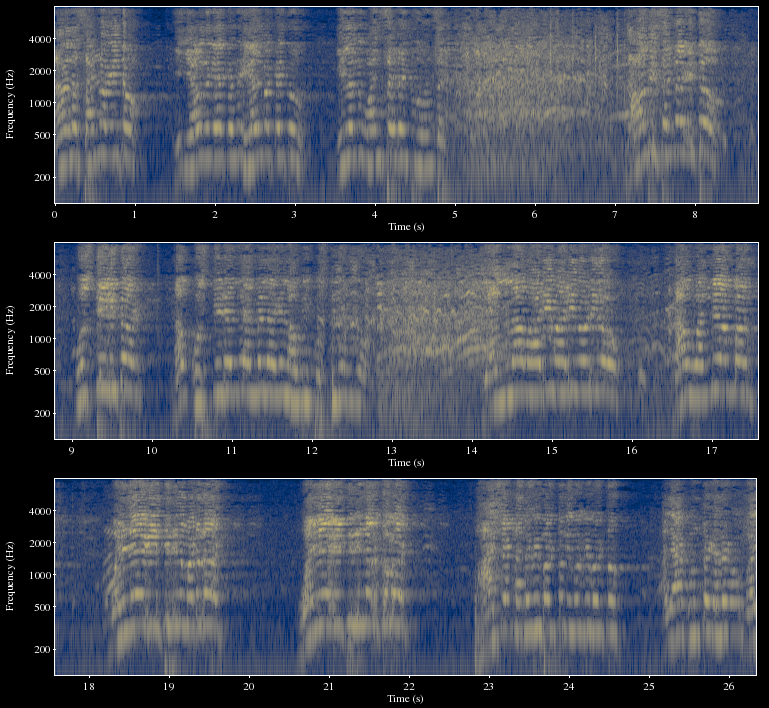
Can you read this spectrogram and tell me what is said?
ನಾವೆಲ್ಲ ಸಣ್ಣವರಿದ್ದವು ಈಗ ಹೇಳೋದಕ್ಕೆ ಯಾಕಂದ್ರೆ ಹೇಳ್ಬೇಕಾಯ್ತು. ಇಲ್ಲಂದ್ರೆ ಒಂದ್ ಸೈಡ್ ಆಯ್ತು ಒಂದ್ ಸೈಡ್ ನಾವು ಸಣ್ಣ ಇದ್ದು ಕುಸ್ತಿ ಹಿಡಿತಾವ್ ನಾವು ಕುಸ್ತಿ ಹಿಡಿಯಲ್ಲಿ ಎಂ ಎಲ್ ಆಗಿಲ್ಲ ಅವ್ರಿ ಕುಸ್ತಿ ಹಿಡಿದು ಎಲ್ಲ ಮಾಡಿ ಮಾಡಿ ನೋಡಿದೆವು ನಾವು ಒಂದೇ ಅಮ್ಮ ಒಳ್ಳೆ ರೀತಿಯಿಂದ ಮಾಡಿದಾಗ, ಒಳ್ಳೆ ರೀತಿಯಿಂದ ನಡ್ಕೋಬೇಕು. ಭಾಷೆ ನನಗೂ ಬಂತು, ನಿಮಗೂ ಬಂತು. ಅಲ್ಲಿ ಯಾಕೆ ಕುಂತಾಗ ಎಲ್ಲ ಮೈ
